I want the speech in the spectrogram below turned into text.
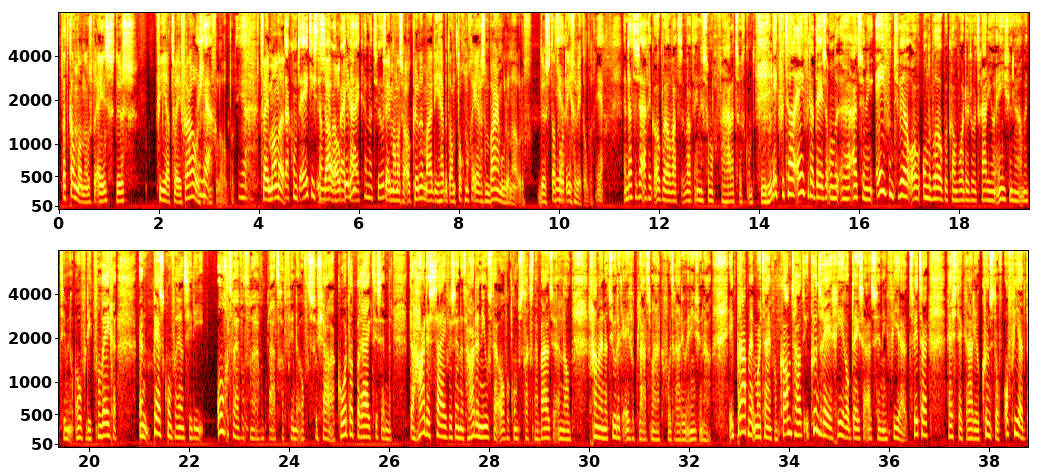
Dat kan dan opeens dus via twee vrouwen zijn ja. gelopen. Ja. Twee mannen Daar komt ethisch dan zou weer ook bij kunnen. kijken natuurlijk. Twee mannen zou ook kunnen, maar die hebben dan toch nog ergens een baarmoeder nodig. Dus dat ja. wordt ingewikkelder. Ja. En dat is eigenlijk ook wel wat, wat in sommige verhalen terugkomt. Mhm. Mm -hmm. Ik vertel even dat deze onder, uh, uitzending eventueel onderbroken kan worden... door het Radio 1-journaal met Tim Overdiek... vanwege een persconferentie die ongetwijfeld vanavond plaats gaat vinden... over het sociaal akkoord wat bereikt is. En de, de harde cijfers en het harde nieuws daarover komt straks naar buiten. En dan gaan wij natuurlijk even plaatsmaken voor het Radio 1-journaal. Ik praat met Martijn van Kanthout. U kunt reageren op deze uitzending via Twitter, hashtag Radio Kunststof... of via uh,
